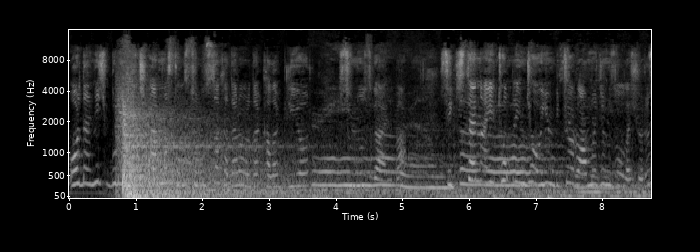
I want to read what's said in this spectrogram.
Oradan hiç buraya çıkarmazsanız sonsuza kadar orada kalabiliyorsunuz galiba. 8 tane ayı toplayınca oyun bitiyor. Amacımıza ulaşıyoruz.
